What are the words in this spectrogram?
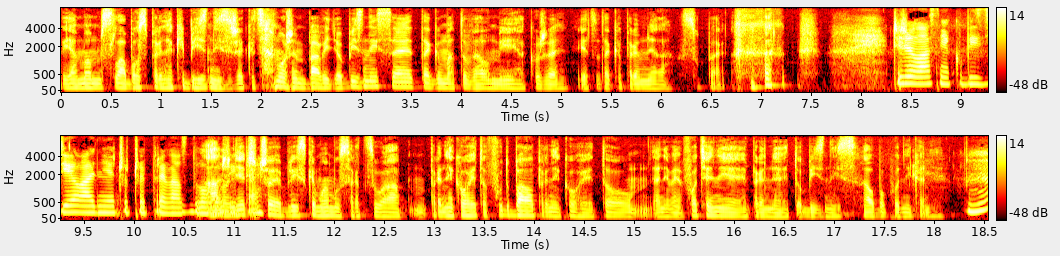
ja mám slabosť pre nejaký biznis, že keď sa môžem baviť o biznise, tak ma to veľmi, akože je to také pre mňa super. Čiže vlastne akoby zdieľať niečo, čo je pre vás dôležité. Áno, niečo, čo je blízke môjmu srdcu a pre niekoho je to futbal, pre niekoho je to, ja neviem, fotenie, pre mňa je to biznis alebo podnikanie. Mhm.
